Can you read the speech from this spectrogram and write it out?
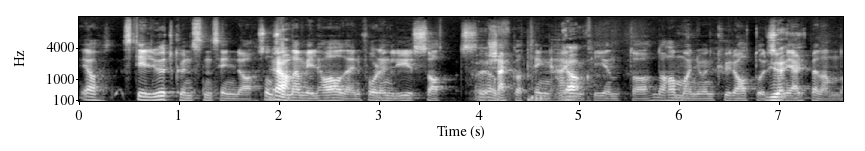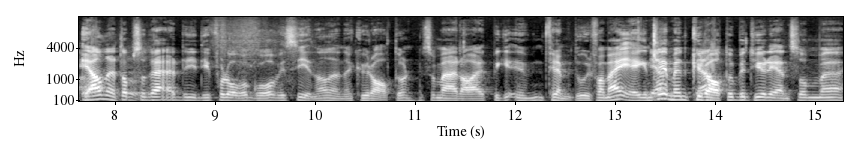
ja, stille ut kunsten sin, da, sånn som Ja. de vil ha den. Får den lyssatt, sjekker at ting henger Ja. fint. Og da har man jo en kurator som hjelper dem. da. Ja, nettopp. Så det er, de, de får lov å gå ved siden av denne kuratoren, som er da et fremmedord for meg, egentlig. Ja, Men kurator betyr en som eh,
